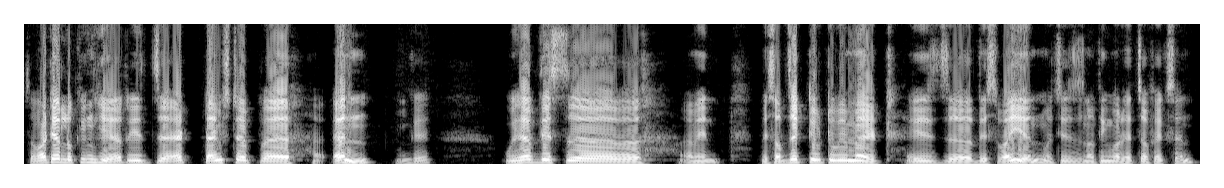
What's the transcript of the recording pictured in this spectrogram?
So, what you are looking here is uh, at time step uh, n okay, we have this uh, I mean this objective to be met is uh, this y n which is nothing but h of x n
